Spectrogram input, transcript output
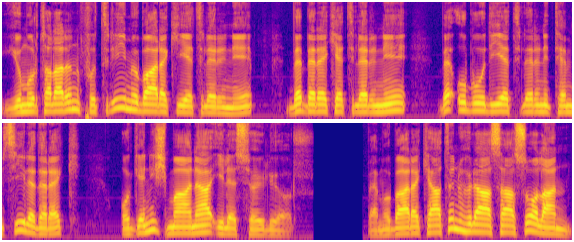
yumurtaların fıtri mübarekiyetlerini ve bereketlerini ve ubudiyetlerini temsil ederek o geniş mana ile söylüyor. Ve mübarekatın hülasası olan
